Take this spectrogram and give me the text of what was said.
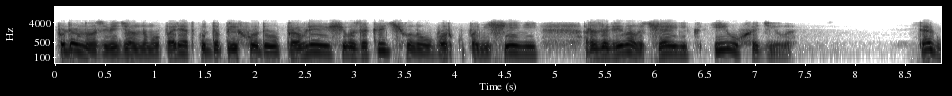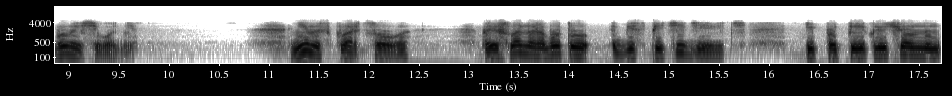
по давно заведенному порядку до прихода управляющего заканчивала уборку помещений, разогревала чайник и уходила. Так было и сегодня. Нина Скворцова пришла на работу без пяти девять и по переключенным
